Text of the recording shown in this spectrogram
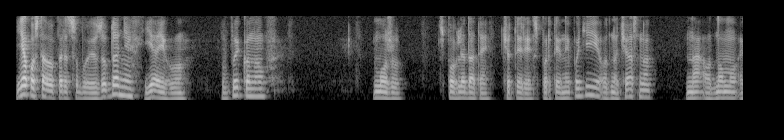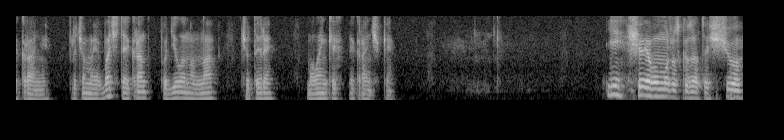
Я поставив перед собою завдання, я його виконав. Можу споглядати 4 спортивні події одночасно на одному екрані. Причому, як бачите, екран поділено на 4 маленьких екранчики. І що я вам можу сказати? Що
